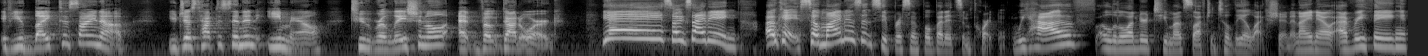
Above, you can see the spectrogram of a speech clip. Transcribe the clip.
If you'd like to sign up, you just have to send an email to relational at vote.org. Yay! So exciting. Okay, so mine isn't super simple, but it's important. We have a little under two months left until the election. And I know everything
